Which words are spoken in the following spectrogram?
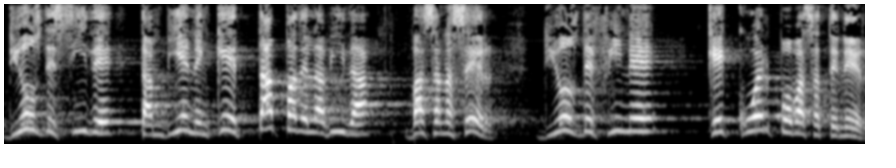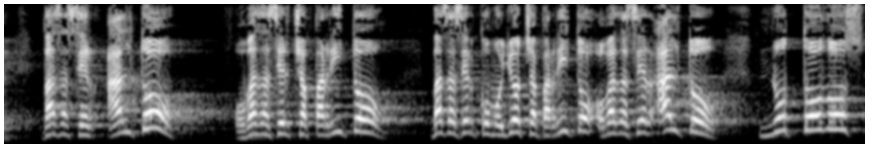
Dios decide también en qué etapa de la vida vas a nacer. Dios define qué cuerpo vas a tener. ¿Vas a ser alto o vas a ser chaparrito? ¿Vas a ser como yo, chaparrito, o vas a ser alto? No todos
